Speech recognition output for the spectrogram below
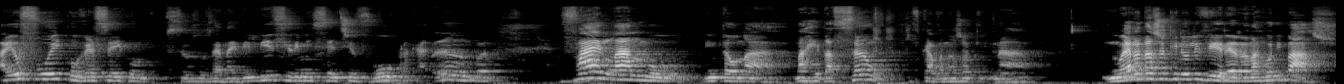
Aí eu fui, conversei com o seu José Naidelice, ele me incentivou pra caramba. Vai lá no, então, na, na redação, que ficava na Joaquim, na, não era da Joaquim Oliveira, era na Rua de Baixo.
